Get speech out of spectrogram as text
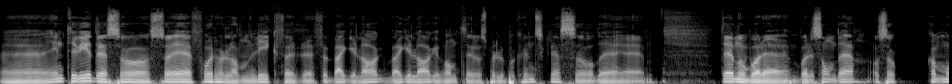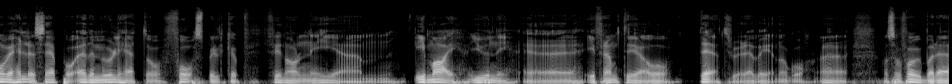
Uh, inntil videre så, så, er forholdene like for, for, begge lag. Begge lag er vant til å spille på kunstgress, og det, det er nå bare, bare, sånn det er. Og så kan, må vi heller se på er det mulighet å få spilt cupfinalen i, um, i mai-juni uh, eh, i fremtida, og det tror jeg er veien å gå. Uh, og så får vi bare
